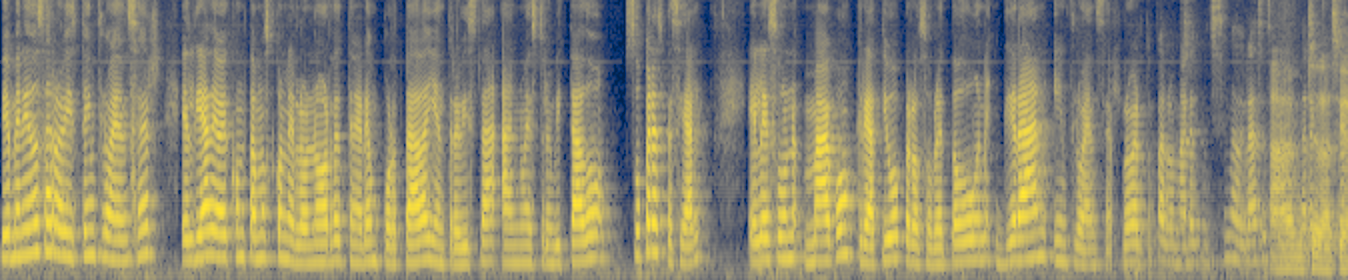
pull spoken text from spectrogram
Bienvenidos a Revista Influencer. El día de hoy contamos con el honor de tener en portada y entrevista a nuestro invitado súper especial. Él es un mago creativo, pero sobre todo un gran influencer. Roberto Palomares, muchísimas gracias por ah, estar muchas gracias.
